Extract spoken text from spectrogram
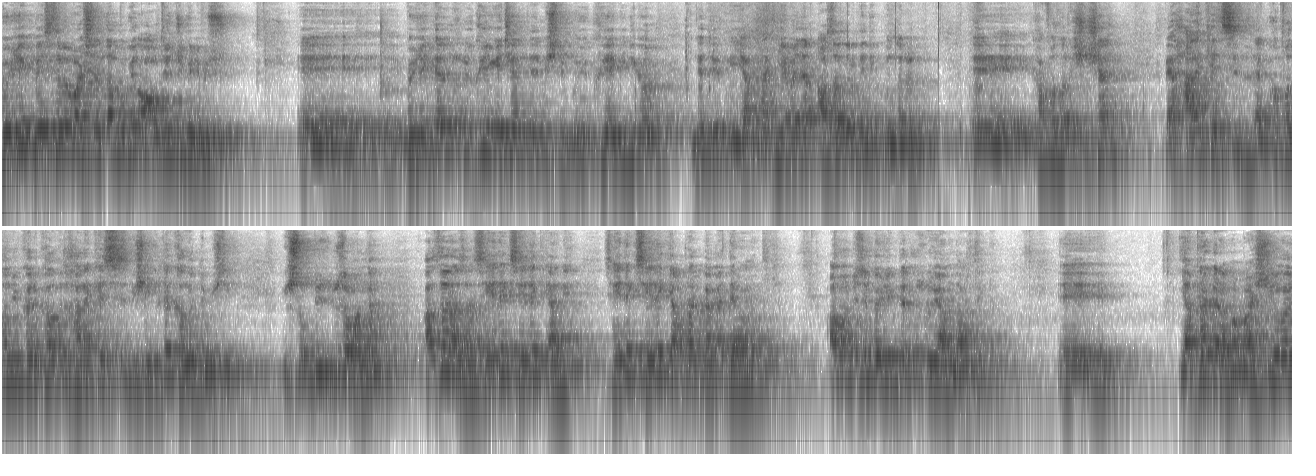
Böcek besleme başlarından bugün 6. günümüz. Ee, böceklerimiz uykuya geçen demiştik, uykuya gidiyor. Ne diyor? Yaprak yemeler azalır dedik bunların. Ee, kafaları şişer ve hareketsizler. Kafalarını yukarı kaldırır, hareketsiz bir şekilde kalır demiştik. İşte biz bu zamanlar azar azar, seyrek seyrek yani seyrek seyrek yaprak vermeye devam ettik. Ama bizim böceklerimiz uyandı artık. Ee, yaprak arama başlıyorlar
